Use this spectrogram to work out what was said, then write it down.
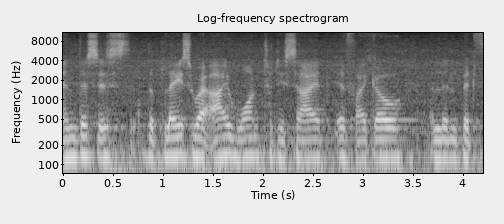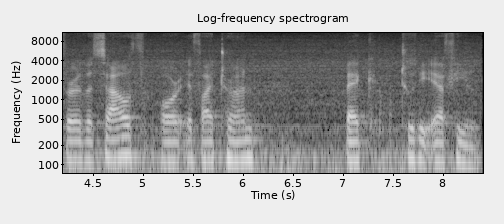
and this is the place where I want to decide if I go a little bit further south or if I turn back to the airfield.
